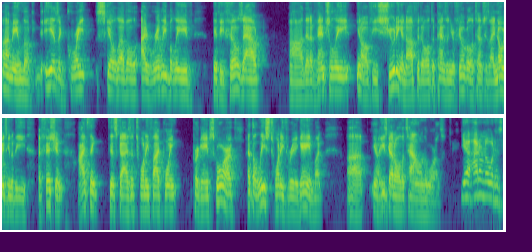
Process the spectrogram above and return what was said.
I mean, look, he has a great skill level. I really believe if he fills out, uh, that eventually, you know, if he's shooting enough, it all depends on your field goal attempts. Because I know he's going to be efficient. I think this guy's a 25 point per game scorer, at the least 23 a game. But uh, you know, he's got all the talent in the world. Yeah, I don't know what his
